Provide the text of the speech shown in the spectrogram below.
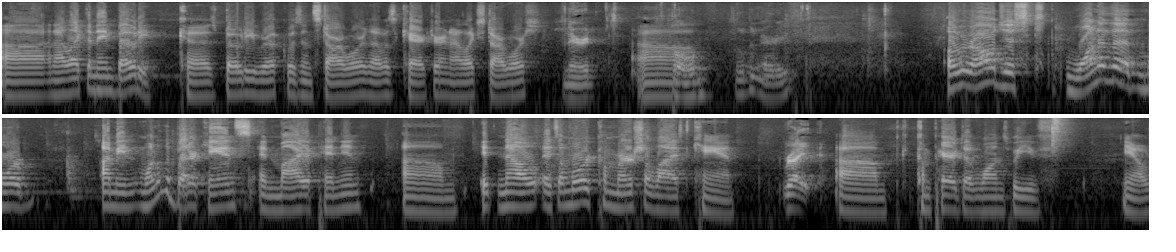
uh, and I like the name Bodhi because Bodhi Rook was in Star Wars. I was a character, and I like Star Wars. Nerd. Bold, a little bit nerdy. Overall, just one of the more, I mean, one of the better cans in my opinion. Um, it now it's a more commercialized can Right. um, compared to ones we've, you know,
